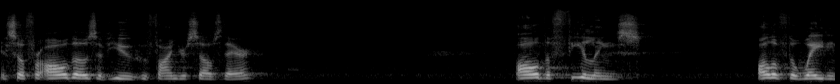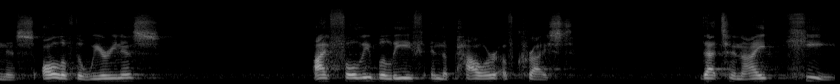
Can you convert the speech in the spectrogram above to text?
And so, for all those of you who find yourselves there, all the feelings, all of the weightiness, all of the weariness, I fully believe in the power of Christ that tonight He,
